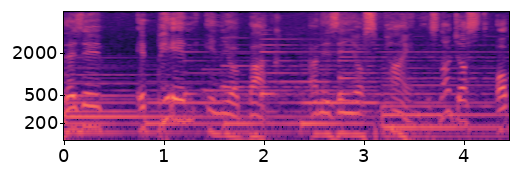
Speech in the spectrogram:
There's a, a pain in your back and it's in your spine. It's not just up,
